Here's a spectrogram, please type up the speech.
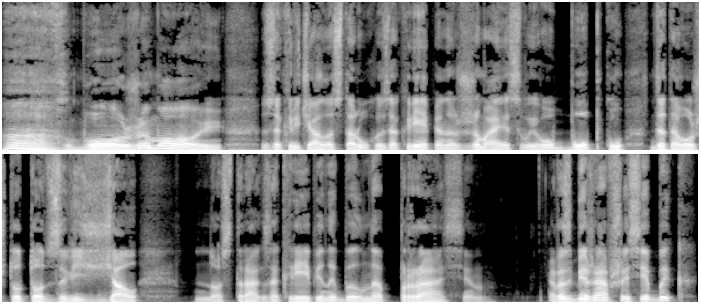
ах, боже мой!» — закричала старуха Закрепина, сжимая своего бобку до того, что тот завизжал. Но страх Закрепины был напрасен. Разбежавшийся бык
